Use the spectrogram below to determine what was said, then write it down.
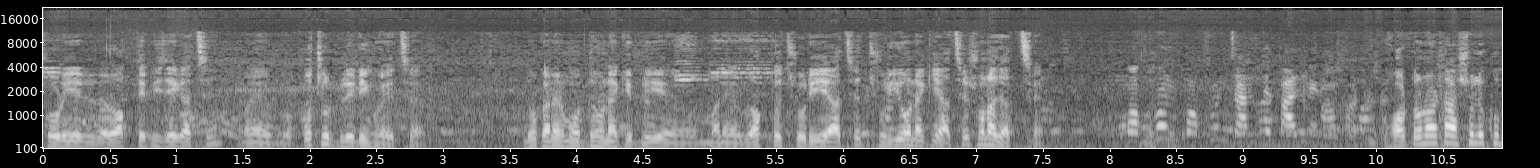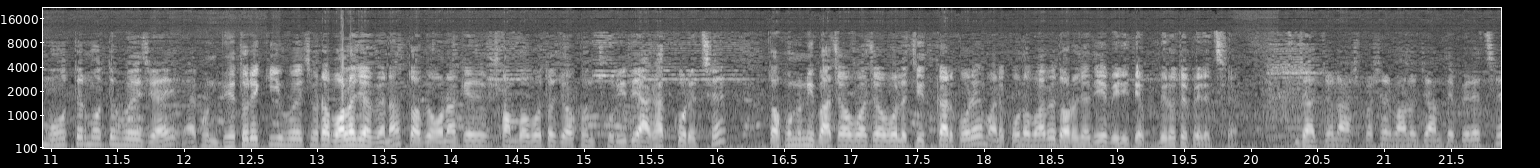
শরীর, রক্তে ভিজে গেছে মানে প্রচুর ব্লিডিং হয়েছে। দোকানের মধ্যেও নাকি মানে রক্ত ছড়িয়ে আছে ছড়িয়েও নাকি আছে, শোনা যাচ্ছে। কখন কখন জানতে পারলেন ঘটনাটা আসলে খুব মুহূর্তের মধ্যে হয়ে যায়। এখন ভেতরে কি হয়েছে ওটা বলা যাবে না তবে ওনাকে সম্ভবত যখন ছুরি দিয়ে আঘাত করেছে তখন উনি বাঁচাও বাঁচাও বলে চিৎকার করে মানে কোনোভাবে দরজা দিয়ে বেরিয়ে বেরোতে পেরেছে। যার জন্য আশপাশের মানুষ জানতে পেরেছে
